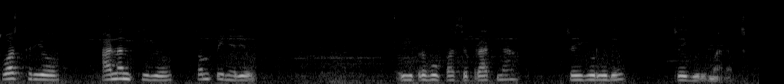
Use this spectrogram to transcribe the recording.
સ્વસ્થ રહ્યો, આનંદથી રહ્યો, સંપીને રહ્યો. એ પ્રભુ પાસે પ્રાર્થના. જય ગુરુદેવ, જય ગુરુ મહારાજ.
